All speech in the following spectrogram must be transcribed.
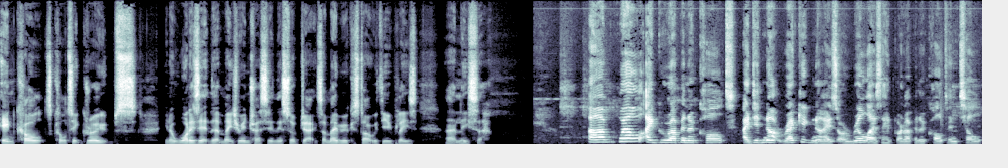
in cults, cultic groups. You know, what is it that makes you interested in this subject? So maybe we could start with you, please, uh, Lisa. Um, well, I grew up in a cult. I did not recognize or realize I had grown up in a cult until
